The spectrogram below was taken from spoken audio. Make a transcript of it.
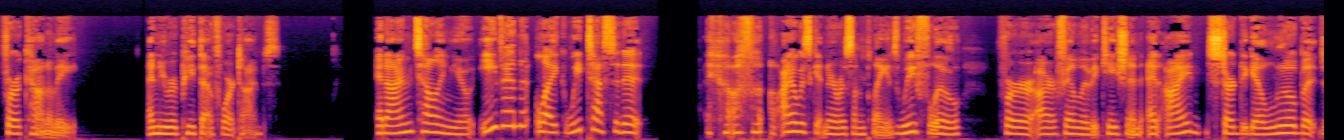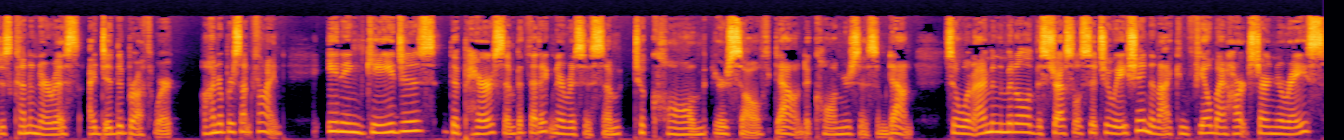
for a count of eight. And you repeat that four times. And I'm telling you, even like we tested it, I always get nervous on planes. We flew for our family vacation and I started to get a little bit just kind of nervous. I did the breath work, 100% fine. It engages the parasympathetic nervous system to calm yourself down, to calm your system down. So when I'm in the middle of a stressful situation and I can feel my heart starting to race,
